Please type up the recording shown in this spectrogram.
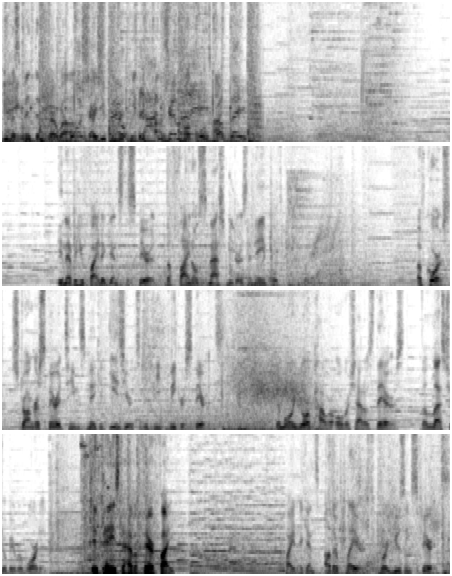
You must bid them farewell, but you can repeat the task multiple times. Whenever you fight against the spirit, the final smash meter is enabled. Of course, stronger spirit teams make it easier to defeat weaker spirits. The more your power overshadows theirs, the less you'll be rewarded. It pays to have a fair fight. Fight against other players who are using spirits.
